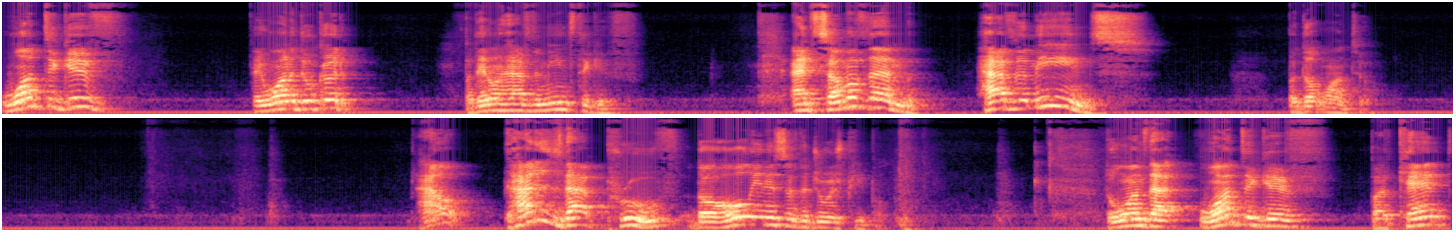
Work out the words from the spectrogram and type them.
want to give. They want to do good, but they don't have the means to give. And some of them have the means, but don't want to. How, how does that prove the holiness of the Jewish people? The ones that want to give but can't,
